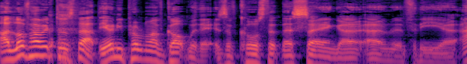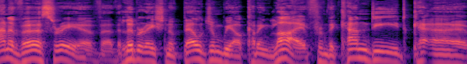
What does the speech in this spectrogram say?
I love how it does that. The only problem I've got with it is, of course, that they're saying uh, uh, for the uh, anniversary of uh, the liberation of Belgium, we are coming live from the Candide ca- uh,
